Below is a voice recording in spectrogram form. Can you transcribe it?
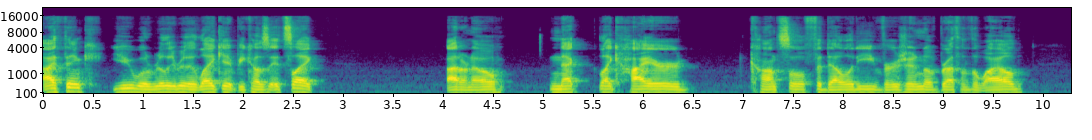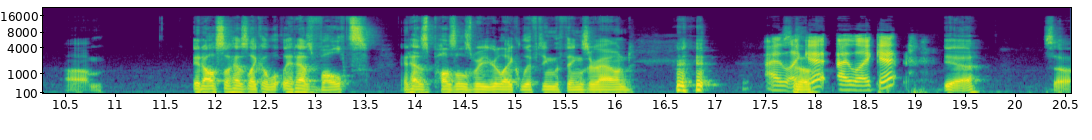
I think you will really, really like it because it's like, I don't know, neck like higher console fidelity version of Breath of the Wild. Um, it also has like a it has vaults. It has puzzles where you're like lifting the things around. I like So- it. I like it. Yeah. So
